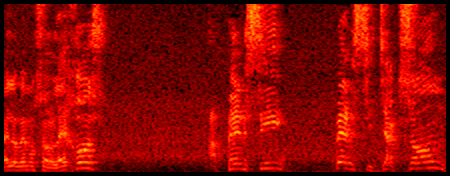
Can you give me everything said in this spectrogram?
Ahí lo vemos a lo lejos. A Percy, Percy Jackson.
